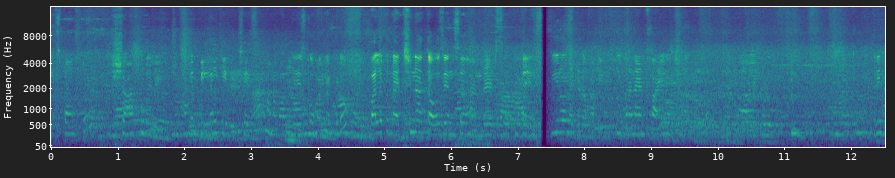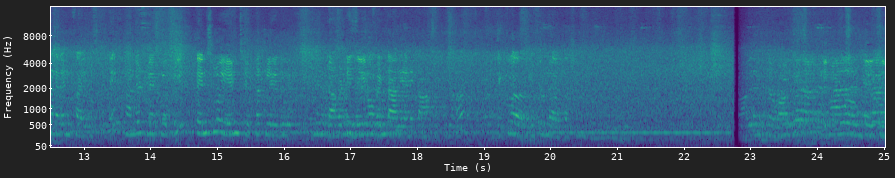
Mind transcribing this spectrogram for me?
ఎక్స్పాన్స్ షార్ట్ కూడా చేయొచ్చు. అంటే పిల్లలకి ఇది ఇచ్చేసి మనం వాళ్ళు చేసుకోమన్నప్పుడు వాళ్ళకు నచ్చిన థౌజండ్స్ హండ్రెడ్స్ టెన్స్ జీరో పెట్టడం త్రీ టెన్స్లో ఏం చెప్పట్లేదు. కాబట్టి జీరో పెట్టాలి అనే కాన్సెప్ట్ కూడా ఎక్కువ ఎట్టుండే అవకాశం ఉంటుంది. ఎక్కువ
